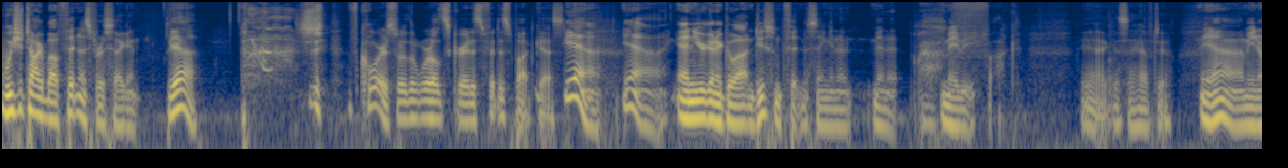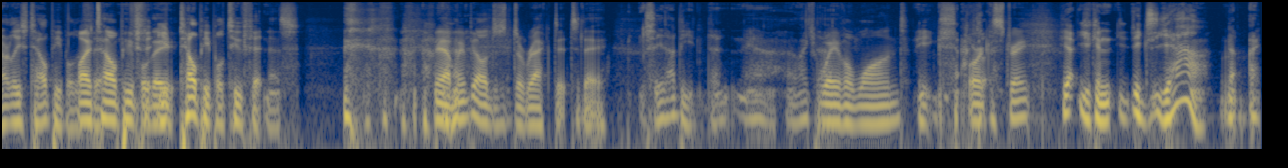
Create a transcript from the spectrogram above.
we should talk about fitness for a second. Yeah. of course, we're the world's greatest fitness podcast. Yeah, yeah. And you're going to go out and do some fitnessing in a minute, maybe. Fuck. Yeah, I guess I have to. Yeah, I mean, or at least tell people. to Well, I fit- tell people fit- they- you tell people to fitness. Yeah, maybe I'll just direct it today. See, that'd be, that, yeah, I like that. Wave a wand, Exactly. orchestrate. Yeah, you can. Ex- yeah. No, I,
